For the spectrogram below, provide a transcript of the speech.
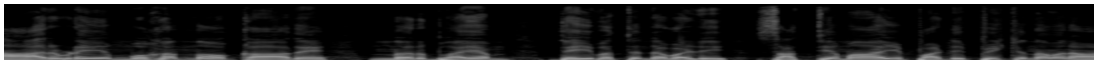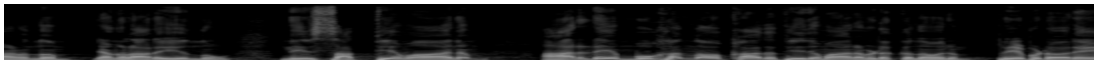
ആരുടെയും മുഖം നോക്കാതെ നിർഭയം ദൈവത്തിന്റെ വഴി സത്യമായി പഠിപ്പിക്കുന്നവനാണെന്നും ഞങ്ങൾ അറിയുന്നു. നീ സത്യവാനും ആരുടെയും മുഖം നോക്കാതെ തീരുമാനമെടുക്കുന്നവനും പ്രിയപ്പെട്ടവരെ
